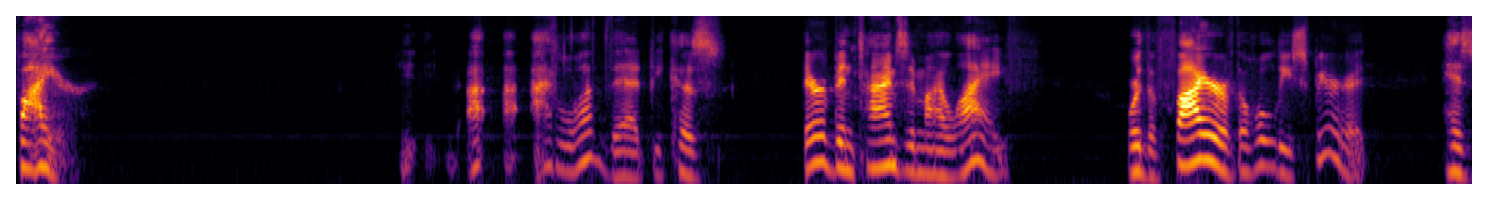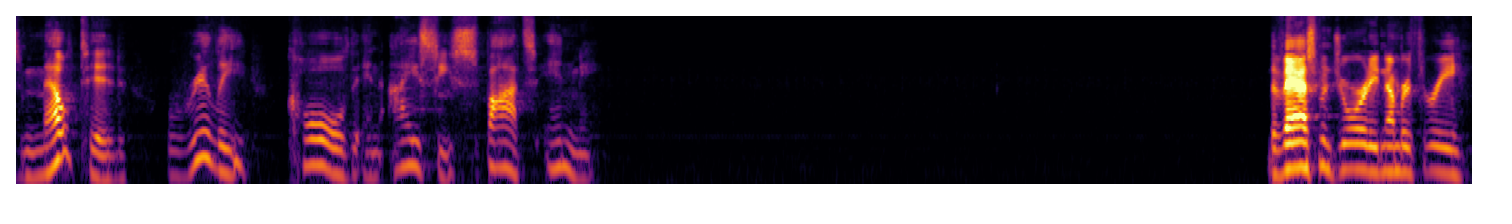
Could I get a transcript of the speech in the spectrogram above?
Fire. I, I, I love that because there have been times in my life where the fire of the Holy Spirit has melted really cold and icy spots in me. The vast majority, number three,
